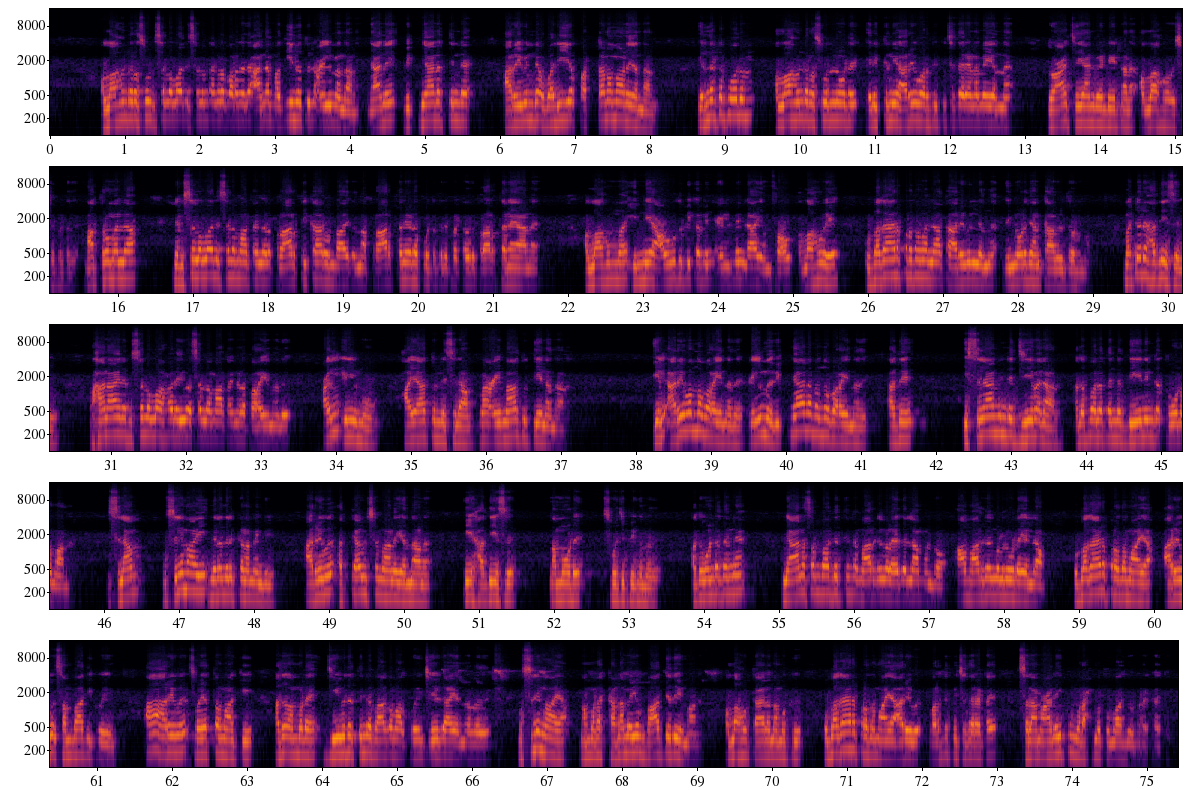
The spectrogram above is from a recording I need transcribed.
അള്ളാഹുന്റെ റസൂൽ സല്ലല്ലാഹു അലൈഹി വസല്ലം തങ്ങൾ പറഞ്ഞത് അന മദീനത്തുൽ ഇൽം എന്നാണ്. ഞാൻ വിജ്ഞാനത്തിന്റെ അറിവിന്റെ വലിയ പട്ടണമാണ് എന്നാണ്. എന്നിട്ട് പോലും അള്ളാഹുവിന്റെ റസൂലിനോട് എനിക്ക് നീ അറിവ് വർദ്ധിപ്പിച്ചു തരണമേ എന്ന് ദ്വാ ചെയ്യാൻ വേണ്ടിയിട്ടാണ് അള്ളാഹു ആവശ്യപ്പെട്ടത്. മാത്രവുമല്ല നബി സല്ലല്ലാഹു അലൈഹി വസല്ലം തങ്ങൾ പ്രാർത്ഥിക്കാറുണ്ടായിരുന്ന പ്രാർത്ഥനയുടെ കൂട്ടത്തിൽപ്പെട്ട ഒരു പ്രാർത്ഥനയാണ് അള്ളാഹുമ്മ ഇന്നെ ഔദുബിക്കമിൻ എൽമിൻ ലായം യൻഫഉ അള്ളാഹുവെ ഉപകാരപ്രദമല്ലാത്ത അറിവിൽ നിന്ന് നിന്നോട് ഞാൻ കാവൽ തേടുന്നു മറ്റൊരു ഹദീസിൽ മഹാനായ നബി സല്ലല്ലാഹു അലൈഹി വസല്ലമ തങ്ങൾ പറയുന്നത് അൽ ഇൽമു ഹയാത്തുൽ ഇസ്ലാം വ ഇമാദുദ്ദീൻ എന്നാണ്. അറിവെന്ന് പറയുന്നത് ഇൽമ് വിജ്ഞാനം എന്ന് പറയുന്നത് അത് ഇസ്ലാമിന്റെ ജീവനാണ് അതുപോലെ തന്നെ ദീനിന്റെ തൂണുമാണ്. ഇസ്ലാം മുസ്ലിമായി നിലനിൽക്കണമെങ്കിൽ അറിവ് അത്യാവശ്യമാണ് എന്നാണ് ഈ ഹദീസ് നമ്മോട് സൂചിപ്പിക്കുന്നത്. അതുകൊണ്ട് തന്നെ ജ്ഞാനസമ്പാദ്യത്തിന്റെ മാർഗങ്ങൾ ഏതെല്ലാം ഉണ്ടോ ആ മാർഗങ്ങളിലൂടെയെല്ലാം ഉപകാരപ്രദമായ അറിവ് സമ്പാദിക്കുകയും ആ അറിവ് സ്വയത്തമാക്കി അത് നമ്മുടെ ജീവിതത്തിന്റെ ഭാഗമാക്കുകയും ചെയ്യുക എന്നുള്ളത് മുസ്ലിമായ നമ്മുടെ കടമയും ബാധ്യതയുമാണ്. അള്ളാഹു താല നമുക്ക് ഉപകാരപ്രദമായ അറിവ് വർദ്ധിപ്പിച്ചു തരട്ടെ. അസ്സാം വലൈക്കും വറഹ്മത്തുള്ളാഹി വബറകാതുഹു.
